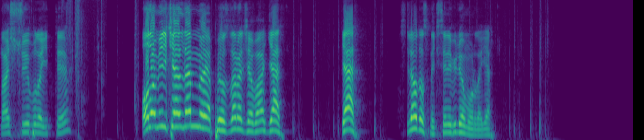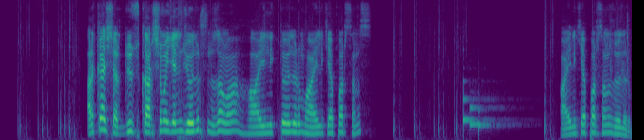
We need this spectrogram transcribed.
Nice suyu bu da gitti. Oğlum ilk elden mi yapıyoruz lan acaba? Gel. Gel. Silah odasındaki seni biliyorum orada gel. Arkadaşlar düz karşıma gelince ölürsünüz ama hainlikte ölürüm. Hainlik yaparsanız. Hainlik yaparsanız ölürüm.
